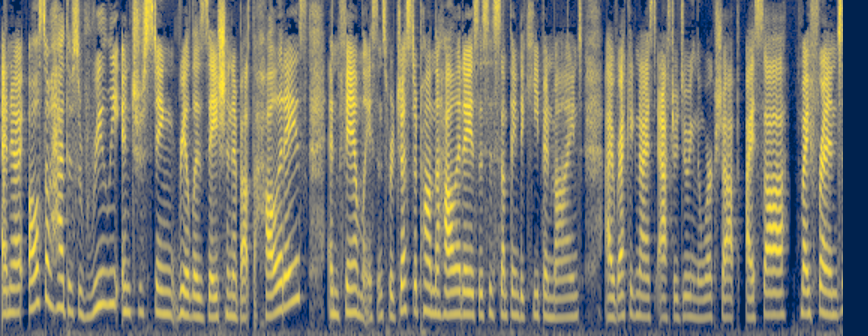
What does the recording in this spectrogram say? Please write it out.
And I also had this really interesting realization about the holidays and family. Since we're just upon the holidays, this is something to keep in mind. I recognized after doing the workshop, I saw my friend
